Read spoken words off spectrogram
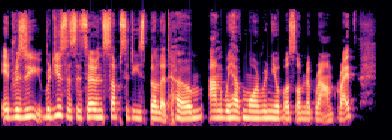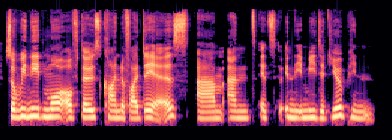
It resu- reduces its own subsidies bill at home, and we have more renewables on the ground, right? So we need more of those kind of ideas, um, and it's in the immediate European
